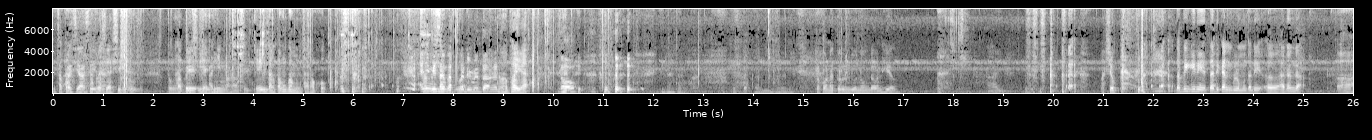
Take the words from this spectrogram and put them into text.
Itu apresiasinya. Apresiasi. Tuh tapi iya, anjing. mahal sih. Ini bintang tamu gua minta rokok. Anjing bintang tamu udah diminta Gak apa ya. So rokoknya turun gunung downhill masuk. Tapi gini tadi kan belum tadi eh, ada nggak eh,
